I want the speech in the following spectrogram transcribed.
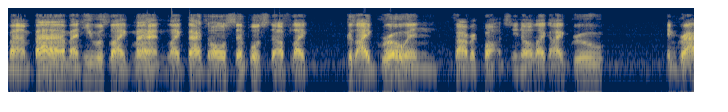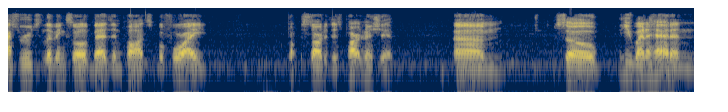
bam, bam. And he was like, man, like that's all simple stuff. Like, because I grow in fabric pots, you know, like I grew in grassroots living soil beds and pots before I started this partnership. Um, so he went ahead and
